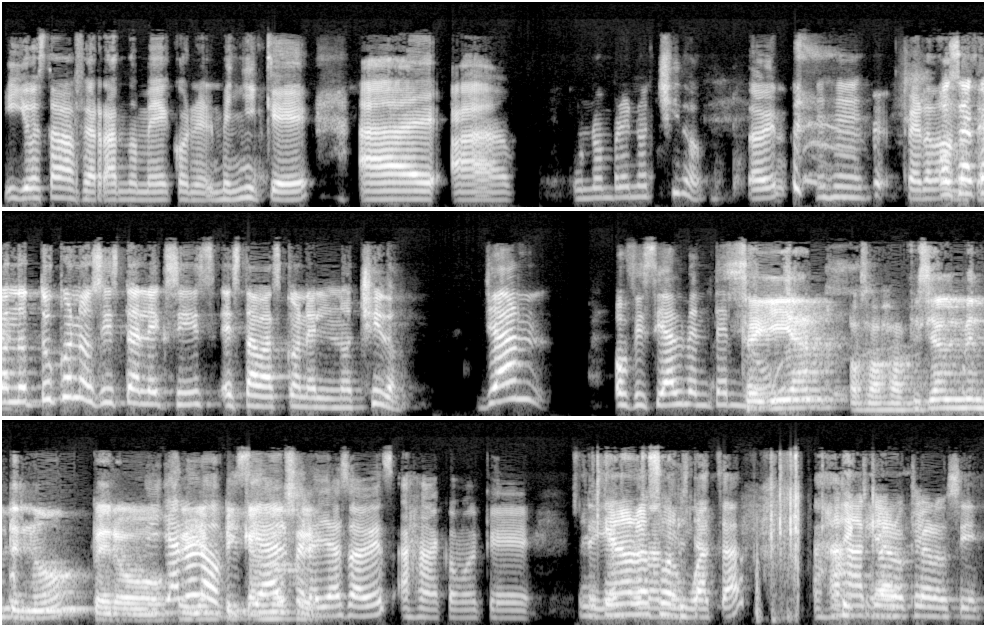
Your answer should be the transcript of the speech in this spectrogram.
y yo estaba aferrándome con el meñique a, a un hombre no chido, ¿saben? Ujú. Perdón. O sea, cuando tú conociste a Alexis, estabas con el no chido. Ya oficialmente no. Seguían, o sea, oficialmente no, pero Sí, ya no era oficial, picándose. pero ya sabes, ajá, como que que no lo suelta. WhatsApp. Ajá. Ajá, claro, claro, sí.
